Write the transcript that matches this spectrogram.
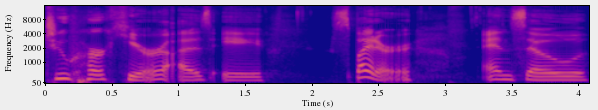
to her here as a spider. And so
